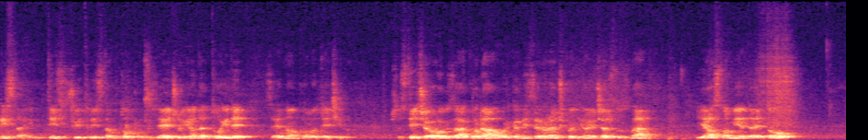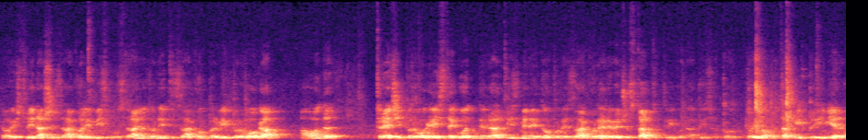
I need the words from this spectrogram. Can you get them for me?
300 ili 1300 u tom poduzeću i onda to ide sa jednom kolotećinom. Što se tiče ovog zakona o organiziranom radničkom dioničarstvu, znam, jasno mi je da je to, kao i svi naši zakoni, mi smo u stanju doniti zakon prvi prvoga, a onda treći prvoga iste godine raditi izmjene i dopune zakona jer je već u startu krivo napisano. To, imamo takvih primjera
